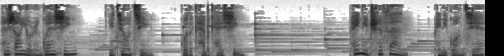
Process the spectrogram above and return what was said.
很少有人关心你究竟过得开不开心。陪你吃饭，陪你逛街，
